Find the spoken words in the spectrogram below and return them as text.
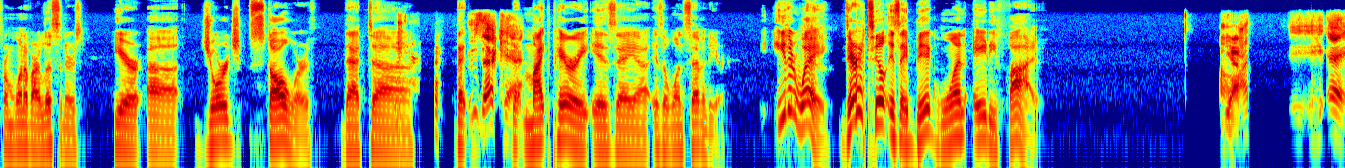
from one of our listeners here, uh, George Stallworth, that uh, that Who's that cat? That Mike Perry is a uh, is a 170er. Either way, Darren Till is a big 185. Oh, yeah. I, hey,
